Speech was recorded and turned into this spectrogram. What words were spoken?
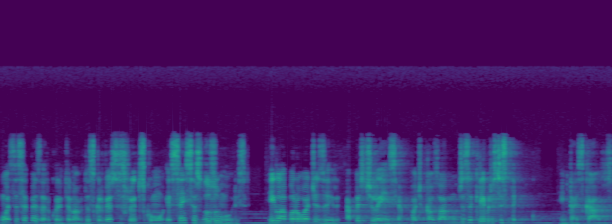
O SCP-049 descreveu esses fluidos como essências dos humores e elaborou a dizer: a pestilência pode causar um desequilíbrio sistêmico. Em tais casos,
